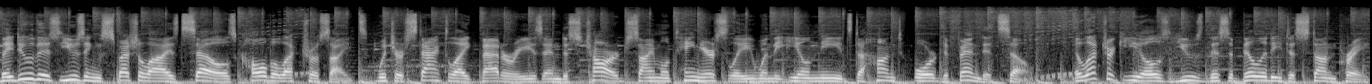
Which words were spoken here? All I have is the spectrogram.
They do this using specialized cells called electrocytes, which are stacked like batteries and discharge simultaneously when the eel needs to hunt or defend itself. Electric eels use this ability to stun prey,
